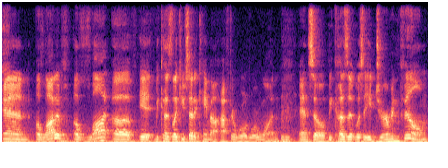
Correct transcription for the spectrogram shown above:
and a lot of a lot of it because like you said it came out after world war one Mhm. and so because it was a german film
